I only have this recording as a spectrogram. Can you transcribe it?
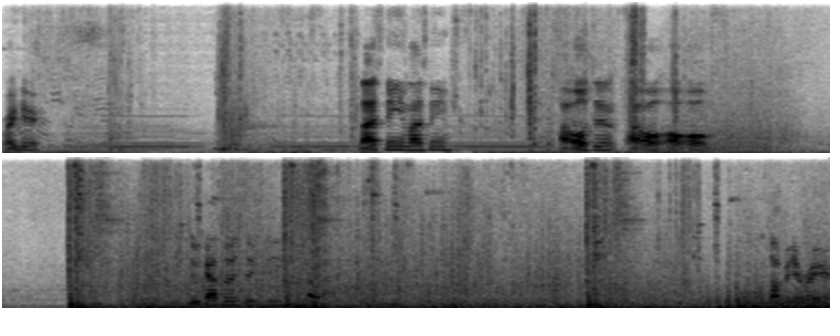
Right here. Last team, last team. I ulted. I ult, ult, ult. Newcastle at 60. On top of here, right here.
